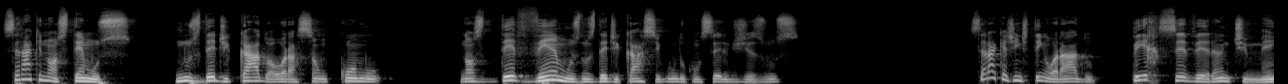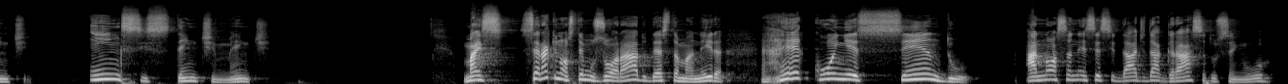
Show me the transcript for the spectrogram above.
Será que nós temos nos dedicado à oração como nós devemos nos dedicar segundo o conselho de Jesus? Será que a gente tem orado perseverantemente, insistentemente? Mas será que nós temos orado desta maneira, reconhecendo a nossa necessidade da graça do Senhor?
